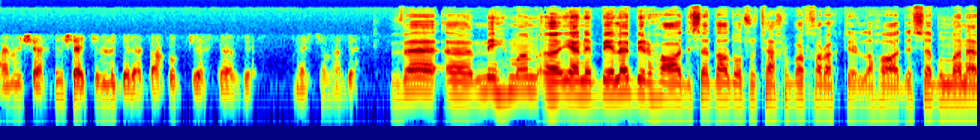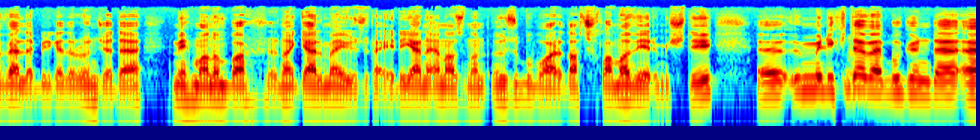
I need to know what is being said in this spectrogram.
həmin şəxsin şəklini belə tapıb göstərdi məhkəmədə. Və ə, Mehman, ə, yəni belə bir hadisə, daha doğrusu təxribat xarakterli hadisə bundan əvvəl də bir qədər öncə də Mehmanın başına gəlmək üzrə idi. Yəni ən azından özü bu barədə açıqlama vermişdi. Ə, ümumilikdə və bu gün də ə,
